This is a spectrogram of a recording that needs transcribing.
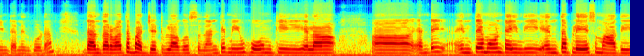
ఏంటి అనేది కూడా. దాని తర్వాత బడ్జెట్ వ్లాగ్ వస్తుంది. అంటే మేము హోమ్కి ఎలా అంటే ఎంత అమౌంట్ అయింది ఎంత ప్లేస్ మాది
